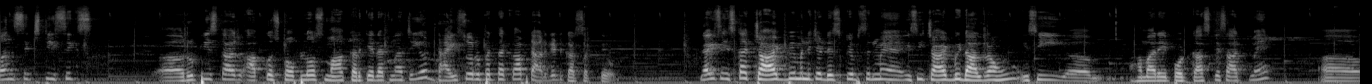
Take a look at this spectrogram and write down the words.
166 रुपीज़ का आपको स्टॉप लॉस मार्क करके रखना चाहिए और ढाई सौ रुपये तक का आप टारगेट कर सकते हो। गाइस इसका चार्ट भी मैं नीचे डिस्क्रिप्शन में इसी चार्ट भी डाल रहा हूँ इसी आ, हमारे पॉडकास्ट के साथ में। आ,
